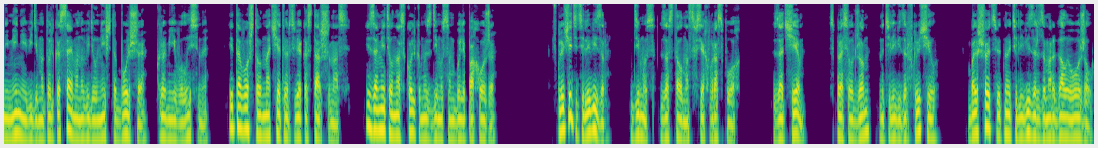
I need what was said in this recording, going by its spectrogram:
не менее, видимо, только Саймон увидел нечто большее, кроме его лысины, и того, что он на четверть века старше нас, и заметил, насколько мы с Димусом были похожи. «Включите телевизор», Димус застал нас всех врасплох. «Зачем?» — спросил Джон, но телевизор включил. Большой цветной телевизор заморгал и ожил.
